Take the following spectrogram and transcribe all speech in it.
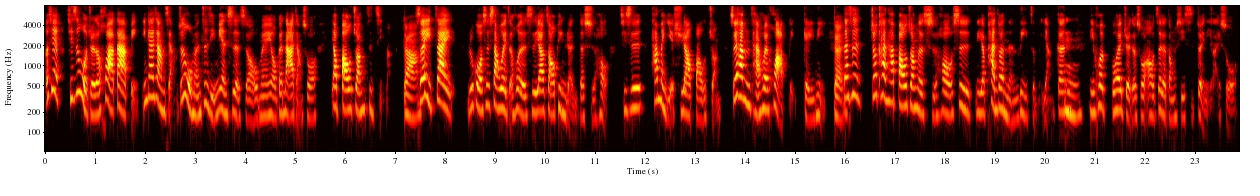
而且其实我觉得画大饼应该这样讲，就是我们自己面试的时候，我们也有跟大家讲说要包装自己嘛。对啊，所以在如果是上位者或者是要招聘人的时候，其实他们也需要包装，所以他们才会画饼给你。对，但是就看他包装的时候，是你的判断能力怎么样，跟嗯你会不会觉得说，哦，这个东西是对你来说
